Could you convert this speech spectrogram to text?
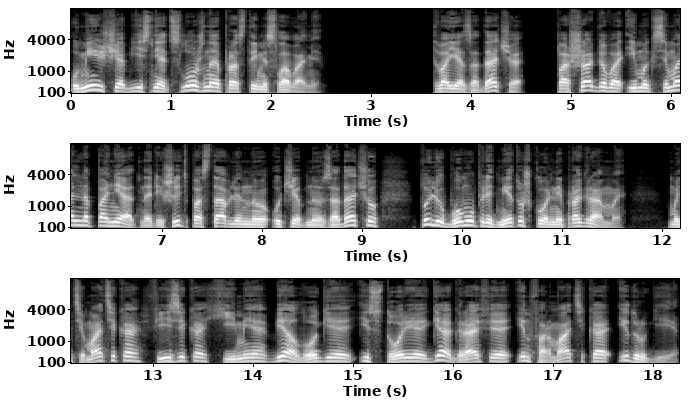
умеющий объяснять сложное простыми словами. Твоя задача – пошагово и максимально понятно решить поставленную учебную задачу по любому предмету школьной программы – математика, физика, химия, биология, история, география, информатика и другие.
